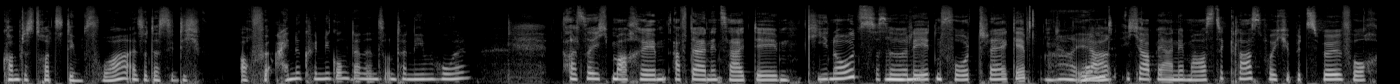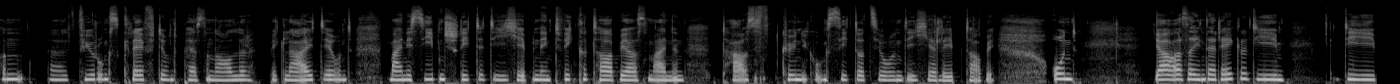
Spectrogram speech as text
Kommt es trotzdem vor, also dass sie dich auch für eine Kündigung dann ins Unternehmen holen? Also ich mache auf der einen Seite Keynotes, also mhm. Reden, Vorträge. Ah, ja. Und ich habe eine Masterclass, wo ich über zwölf Wochen äh, Führungskräfte und Personaler begleite und meine sieben Schritte, die ich eben entwickelt habe aus meinen tausend Kündigungssituationen, die ich erlebt habe. Und ja, also in der Regel die, die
